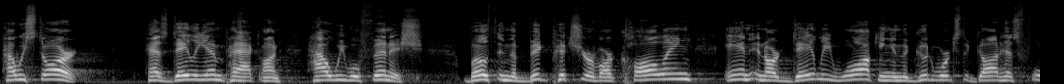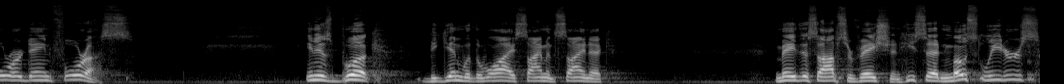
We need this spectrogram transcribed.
How we start has daily impact on how we will finish, both in the big picture of our calling and in our daily walking in the good works that God has foreordained for us. In his book, Begin with the Why, Simon Sinek made this observation. He said, Most leaders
